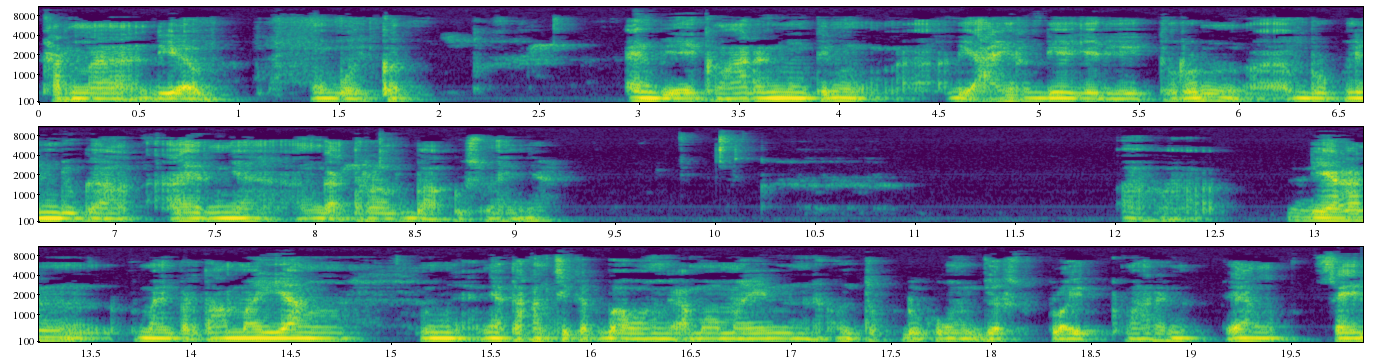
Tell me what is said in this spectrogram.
Karena dia memboikot NBA kemarin mungkin di akhir dia jadi turun eh, Brooklyn juga akhirnya nggak terlalu bagus mainnya. Uh, dia kan pemain pertama yang menyatakan sikap bahwa nggak mau main untuk dukung George Floyd kemarin. Yang saya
